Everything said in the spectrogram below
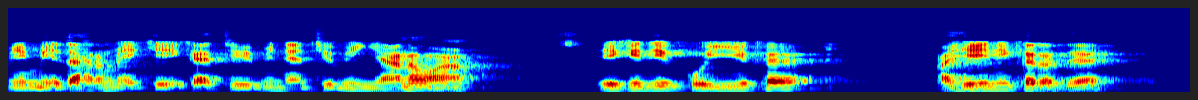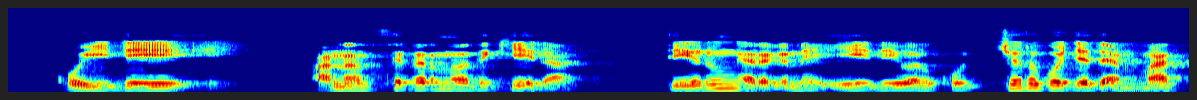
මේ මේ ධර්ම එක එක ඇතිවීමෙන් නැතිවීමෙන් යනවා ඒකෙදි කොයි එක අහේනි කරද කොයි දේ අනන්ත කරනවද කියලා තේරුම් අරගෙන ඒ දේවල් කොච්චර කොජ දැම්මත්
